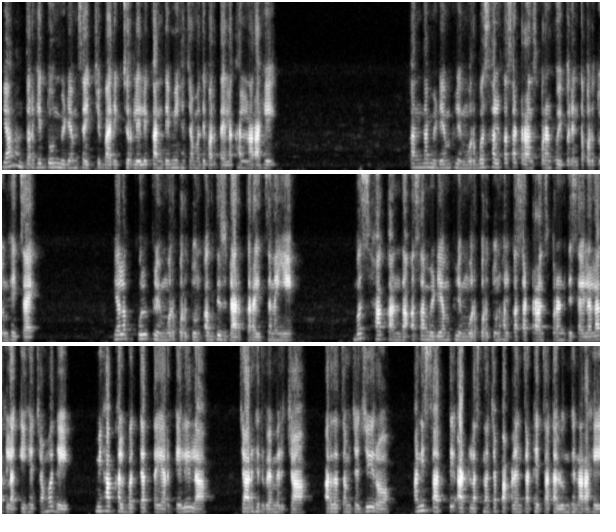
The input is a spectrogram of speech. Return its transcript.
यानंतर हे दोन मीडियम साईजचे बारीक चिरलेले कांदे मी ह्याच्यामध्ये परतायला घालणार आहे. कांदा मीडियम फ्लेमवर बस हलकासा ट्रान्सपरंट होईपर्यंत परतून घ्यायचा आहे. याला फुल फ्लेमवर परतून अगदीच डार्क करायचं नाहीये. बस हा कांदा असा मीडियम फ्लेमवर परतून हलकासा ट्रान्सपरंट दिसायला लागला की ह्याच्यामध्ये मी हा खलबत्त्यात तयार केलेला चार हिरव्या मिरच्या अर्धा चमचा जिरं आणि सात ते आठ लसणाच्या पाकळ्यांचा ठेचा घालून घेणार आहे.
